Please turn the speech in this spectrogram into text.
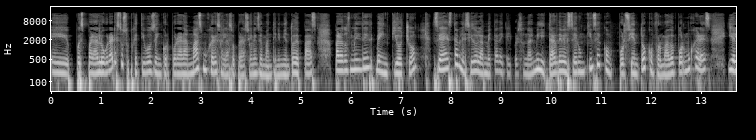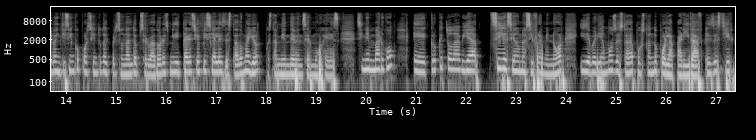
eh, pues para lograr estos objetivos de incorporar a más mujeres en las operaciones de mantenimiento de paz, para 2028 se ha establecido la meta de que el personal militar debe ser un 15% conformado por mujeres y el 25% del personal de observadores militares y oficiales de Estado Mayor, pues también deben ser mujeres. Sin embargo, eh, creo que todavía sigue siendo una cifra menor y deberíamos de estar apostando por la paridad, es decir,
